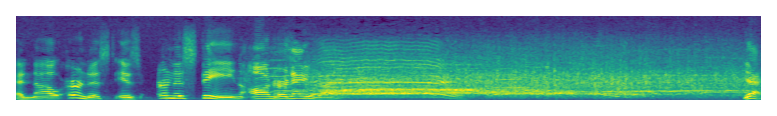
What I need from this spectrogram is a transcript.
and now Ernest is Ernestine on her name tag. Yes.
